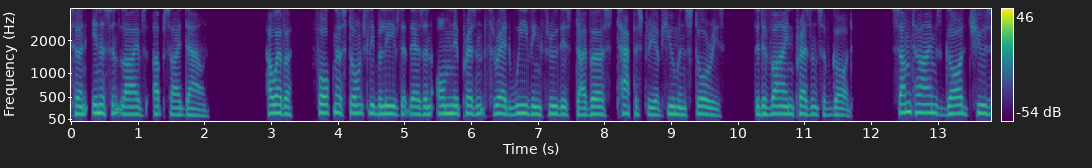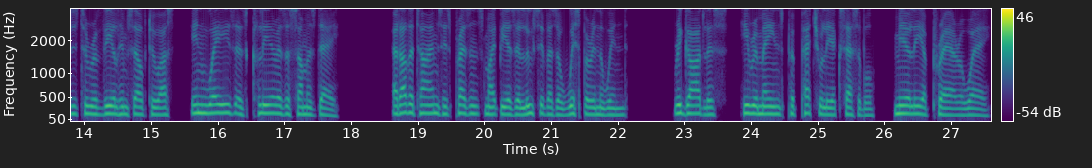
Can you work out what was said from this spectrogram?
turn innocent lives upside down. However, Faulkner staunchly believes that there's an omnipresent thread weaving through this diverse tapestry of human stories, the divine presence of God. Sometimes God chooses to reveal himself to us in ways as clear as a summer's day. At other times, his presence might be as elusive as a whisper in the wind. Regardless, he remains perpetually accessible, merely a prayer away.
